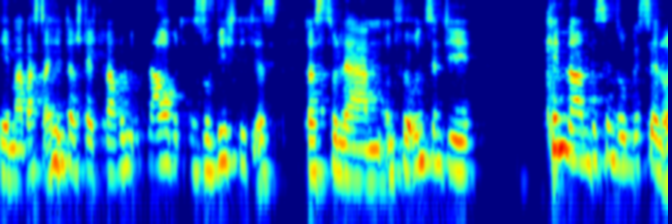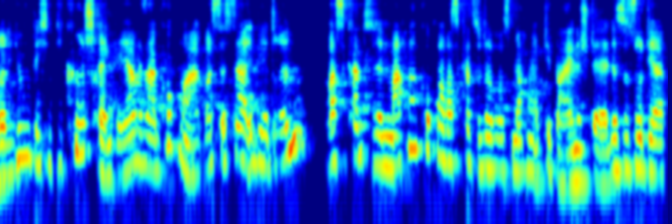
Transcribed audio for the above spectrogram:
Thema, was dahinter steckt, warum ich glaube, dass es so wichtig ist, das zu lernen. Und für uns sind die Kinder ein bisschen so ein bisschen oder die Jugendlichen die Kühlschränke. Ja, wir sagen, guck mal, was ist da in dir drin? Was kannst du denn machen? Guck mal, was kannst du daraus machen, auf die Beine stellen. Das ist so der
